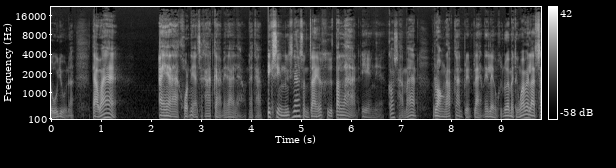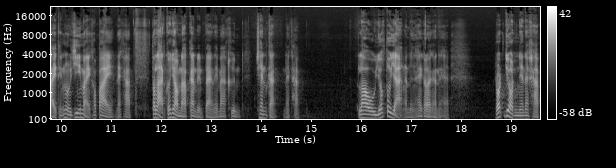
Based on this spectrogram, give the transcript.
รู้อยู่นะแต่ว่าไออนาคตเนี่ยอาจจะคาดการณ์ไม่ได้แล้วนะครับ อีกสิ่งหนึ่งที่น่าสนใจก็คือตลาดเองเนี่ยก็สามารถรองรับการเปลี่ยนแปลงได้เร็วขึ้นด้วยหมายถึงว่าเวลาใส่เทคโนโลยีใหม่เข้าไปนะครับ ตลาดก็ยอมรับการเปลี่ยนแปลงได้มากขึ้น เช่นกันนะครับ เรายกตัวอย่างอันหนึ่งให้ก็แล้วกันนะฮะรถยนต์เนี่ยนะครับ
